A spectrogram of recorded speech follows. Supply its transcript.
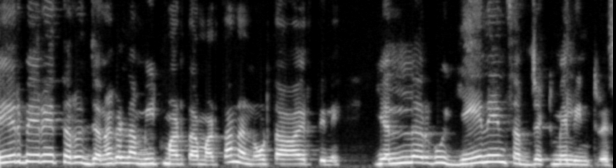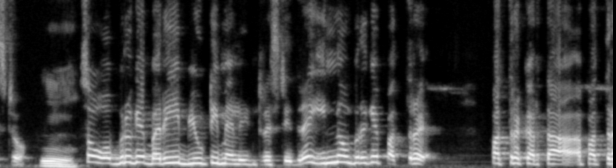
ಬೇರೆ ಬೇರೆ ತರದ ಜನಗಳನ್ನ ಮೀಟ್ ಮಾಡ್ತಾ ಮಾಡ್ತಾ ನಾನು ನೋಡ್ತಾ ಇರ್ತೀನಿ. ಎಲ್ಲರಿಗೂ ಏನೇನ್ ಸಬ್ಜೆಕ್ಟ್ ಮೇಲೆ ಇಂಟ್ರೆಸ್ಟ್ ಸೊ ಒಬ್ರಿಗೆ ಬರೀ ಬ್ಯೂಟಿ ಮೇಲೆ ಇಂಟ್ರೆಸ್ಟ್ ಇದ್ರೆ ಇನ್ನೊಬ್ರಿಗೆ ಪತ್ರ ಪತ್ರಕರ್ತ ಪತ್ರ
